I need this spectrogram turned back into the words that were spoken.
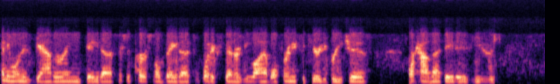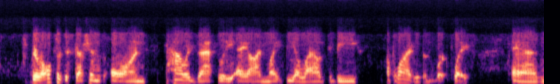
anyone is gathering data, especially personal data, to what extent are you liable for any security breaches or how that data is used? There are also discussions on how exactly AI might be allowed to be applied within the workplace and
